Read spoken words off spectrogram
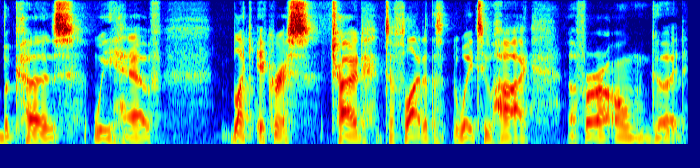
because we have, like Icarus, tried to fly to the way too high uh, for our own good.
